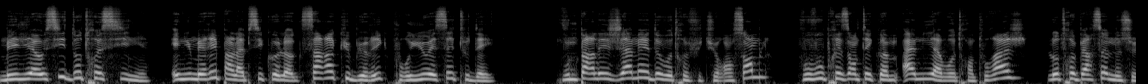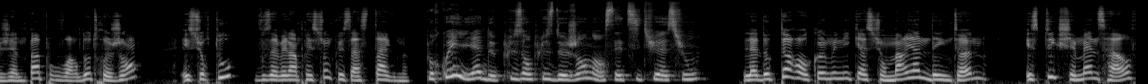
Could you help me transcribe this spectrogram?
Mais il y a aussi d'autres signes, énumérés par la psychologue Sarah Kuburik pour USA Today. Vous ne parlez jamais de votre futur ensemble, vous vous présentez comme ami à votre entourage, l'autre personne ne se gêne pas pour voir d'autres gens, et surtout, vous avez l'impression que ça stagne. Pourquoi il y a de plus en plus de gens dans cette situation? La docteure en communication Marianne Dayton explique chez Men's Health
